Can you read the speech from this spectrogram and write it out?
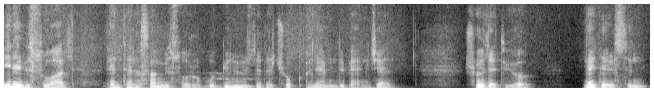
Yine bir sual, enteresan bir soru bu. Günümüzde de çok önemli bence. Şöyle diyor, ne dersin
